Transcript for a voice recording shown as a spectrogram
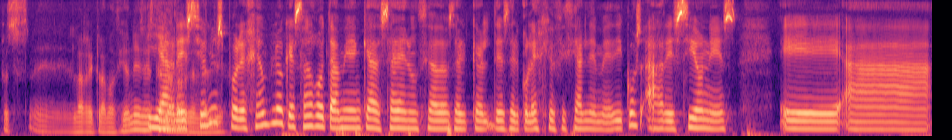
pues eh, las reclamaciones. Y agresiones, por ejemplo, que es algo también que se ha denunciado desde el, desde el Colegio Oficial de Médicos, agresiones eh, a,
